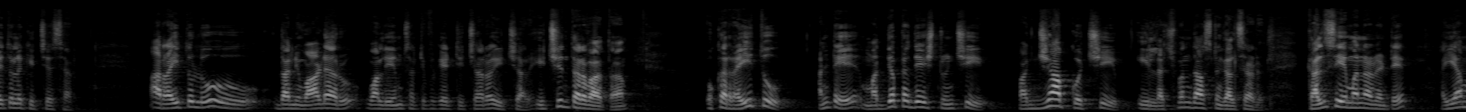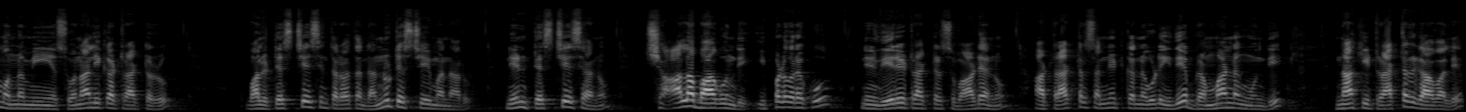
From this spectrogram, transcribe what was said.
రైతులకు ఇచ్చేశారు. ఆ రైతులు దాన్ని వాడారు వాళ్ళు ఏం సర్టిఫికేట్ ఇచ్చారో ఇచ్చారు. ఇచ్చిన తర్వాత ఒక రైతు అంటే మధ్యప్రదేశ్ నుంచి పంజాబ్కి వచ్చి ఈ లక్ష్మణ్ దాస్ను కలిశాడు. కలిసి ఏమన్నాడంటే అయ్యా మొన్న మీ సోనాలికా ట్రాక్టరు వాళ్ళు టెస్ట్ చేసిన తర్వాత నన్ను టెస్ట్ చేయమన్నారు. నేను టెస్ట్ చేశాను. చాలా బాగుంది. ఇప్పటివరకు నేను వేరే ట్రాక్టర్స్ వాడాను. ఆ ట్రాక్టర్స్ అన్నిటికన్నా కూడా ఇదే బ్రహ్మాండంగా ఉంది. నాకు ఈ ట్రాక్టర్ కావాలి.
